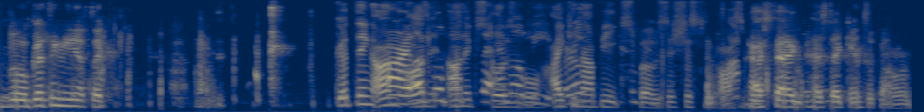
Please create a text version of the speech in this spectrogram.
well good thing you have to Good thing I'm Alright, let's un- on to the unexposable. I Early- cannot be exposed. It's just impossible. hashtag hashtag cancel Colin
